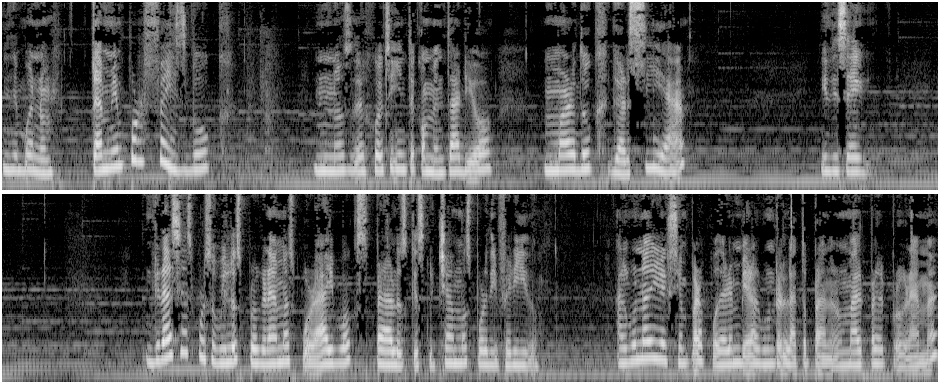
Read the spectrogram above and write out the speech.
Dice, Bueno, también por Facebook nos dejó el siguiente comentario Marduk García y dice Gracias por subir los programas por iBox para los que escuchamos por diferido. ¿Alguna dirección para poder enviar algún relato paranormal para el programa?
